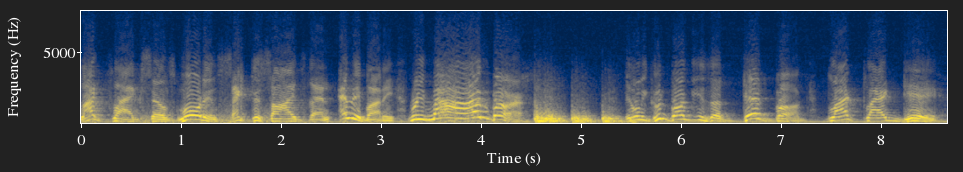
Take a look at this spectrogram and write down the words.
Black Flag sells more insecticides than anybody. Remember! The only good bug is a dead bug. Black Flag dead.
